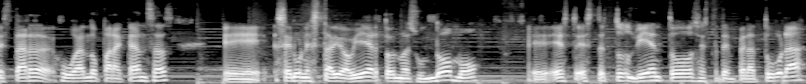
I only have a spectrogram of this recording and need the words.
estar jugando para Kansas. Eh, ser un estadio abierto, no es un domo. Eh, este, este, estos vientos, esta temperatura,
